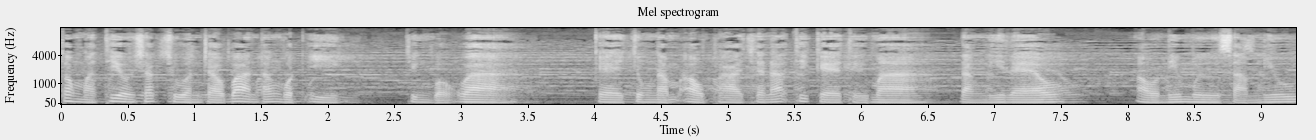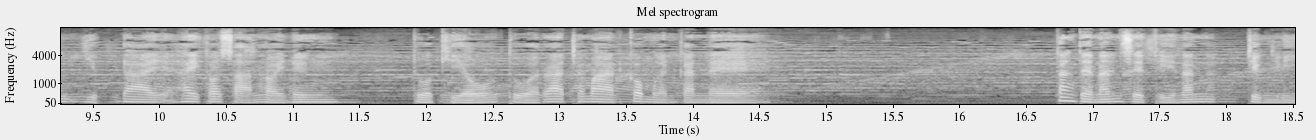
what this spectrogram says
ต้องมาเที่ยวชักชวนชาวบ้านทั้งหมดอีก จึงบอกว่า แกจงนำเอาภาชนะที่แกถือมา ดังนี้แล้ว เอานิ้วมือสามนิ้วหยิบได้ให้ข้าวสารหน่อยหนึ่งตัวเขียวตัวราชมาศก็เหมือนกันแล ตั้งแต่นั้นเศรษฐีนั้นจึงมี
